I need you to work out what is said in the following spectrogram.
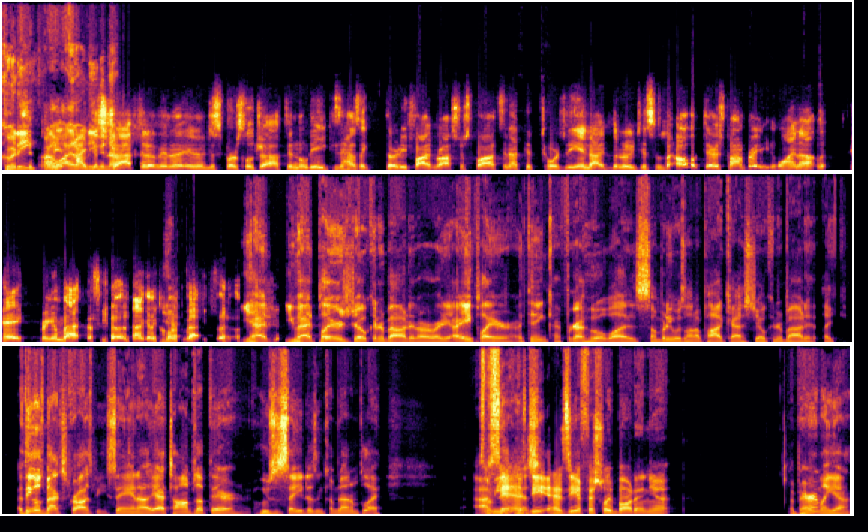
Could he? I, mean, I, I, don't just even know. drafted him in a, in a dispersal draft in the league because it has like 35 roster spots, and at the towards the end, I literally just was like, "Oh, there's Tom Brady. Why not? Hey, bring him back. Let's go. Not gonna Yeah. quarterback." So You had you had players joking about it already. A player, I think, I forgot who it was. Somebody was on a podcast joking about it. Like I think it was Maxx Crosby saying, uh, "Yeah, Tom's up there. Who's to say he doesn't come down and play?" I So mean, say, has guess- he has he officially bought in yet? Apparently, yeah.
